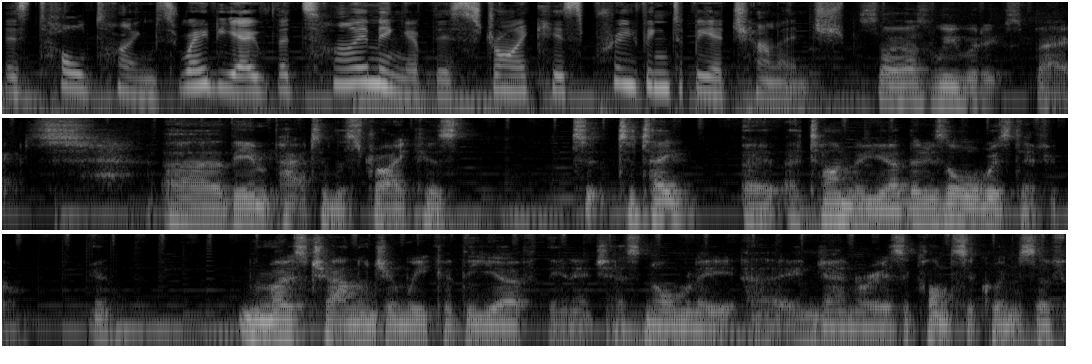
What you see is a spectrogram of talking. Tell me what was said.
has told Times Radio the timing of this strike is proving to be a challenge. So, as we would expect, uh, the impact of the strike is to, to take a, a, time of year that is always difficult. The most challenging week of the year for the NHS normally uh, in January is a consequence of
